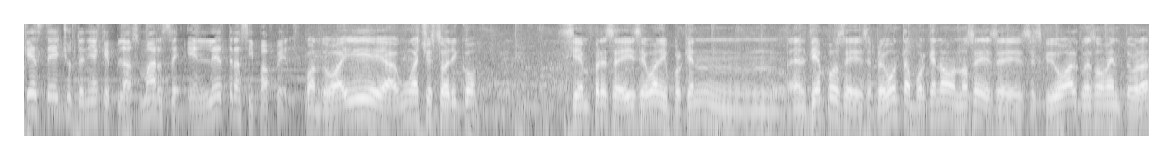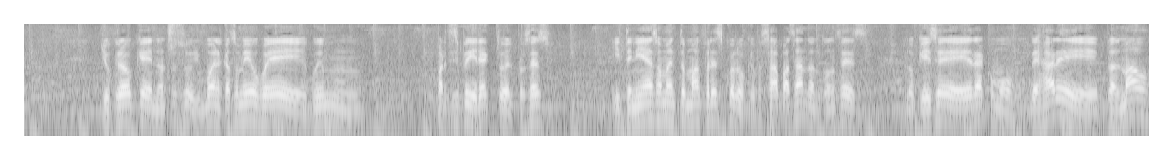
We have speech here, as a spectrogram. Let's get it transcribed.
que este hecho tenía que plasmarse en letras y papel. Cuando hay algún hecho histórico, siempre se dice, bueno, ¿y por qué en, el tiempo se, se, preguntan por qué no, no se, se, escribió algo en ese momento, verdad? Yo creo que nosotros, bueno, el caso mío fue, fui un partícipe directo del proceso y tenía ese momento más fresco lo que estaba pasando, entonces lo que hice era como dejar eh, plasmado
